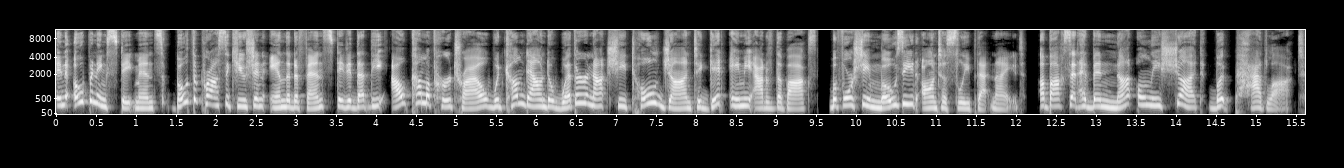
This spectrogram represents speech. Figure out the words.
In opening statements, both the prosecution and the defense stated that the outcome of her trial would come down to whether or not she told John to get Ame out of the box before she moseyed on to sleep that night. A box that had been not only shut, but padlocked.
